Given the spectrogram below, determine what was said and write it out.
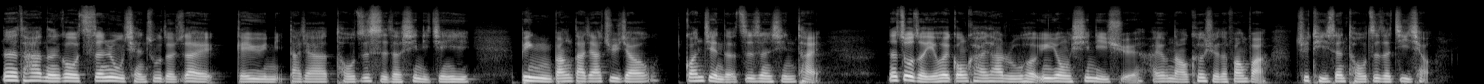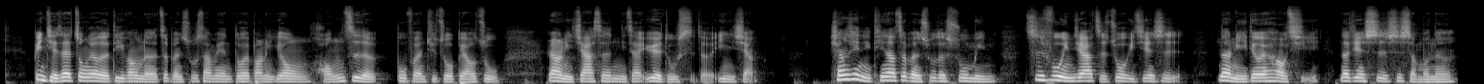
那他能够深入浅出的在给予你大家投资时的心理建议。并帮大家聚焦关键的自身心态。那作者也会公开他如何运用心理学还有脑科学的方法去提升投资的技巧，并且在重要的地方呢，这本书上面都会帮你用红字的部分去做标注，让你加深你在阅读时的印象。相信你听到这本书的书名《致富赢家只做一件事》，那你一定会好奇那件事是什么呢？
